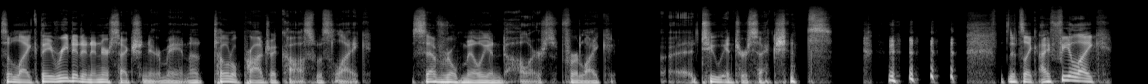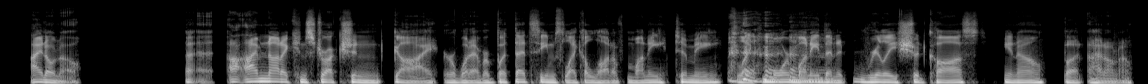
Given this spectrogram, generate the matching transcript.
So like they redid an intersection near me and the total project cost was like several million dollars for like uh, two intersections. it's like I feel like I don't know. Uh, I'm not a construction guy or whatever, but that seems like a lot of money to me, like more money than it really should cost, you know. But I don't know.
